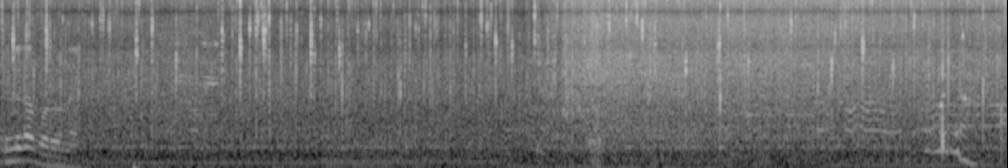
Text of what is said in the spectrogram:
చిన్నగా పొడి ఉన్నాయి Yeah.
